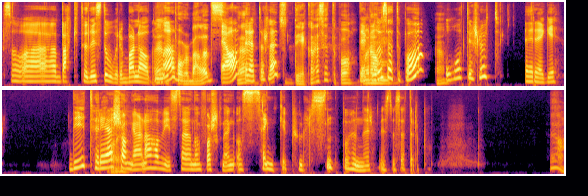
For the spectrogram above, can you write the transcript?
Så uh, back to de store balladene. Power ballads. Ja, rett og slett. Så det kan jeg sette på. Det kan han- du sette på. Ja. Og til slutt reggae. De tre Oi. sjangerne har vist seg gjennom forskning å senke pulsen på hunder hvis du setter det på. Ja.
